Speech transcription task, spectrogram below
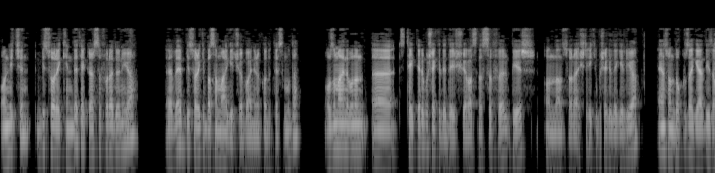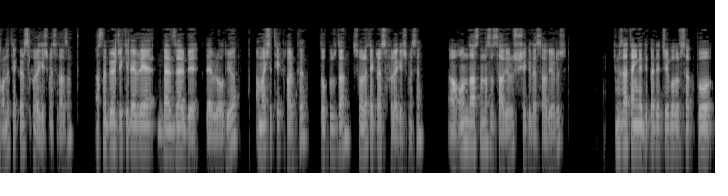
Onun için bir sonrakinde tekrar 0'a dönüyor e, ve bir sonraki basamağa geçiyor binary coded decimal'da. O zaman hani bunun e, state'leri bu şekilde değişiyor. Aslında 0, 1, ondan sonra işte 2 bu şekilde geliyor. En son 9'a geldiği zaman da tekrar 0'a geçmesi lazım. Aslında bir önceki devreye benzer bir devre oluyor. Ama işte tek farkı 9'dan sonra tekrar 0'a geçmesi. Onu da aslında nasıl sağlıyoruz? Şu şekilde sağlıyoruz. Şimdi zaten yine dikkat edecek olursak bu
